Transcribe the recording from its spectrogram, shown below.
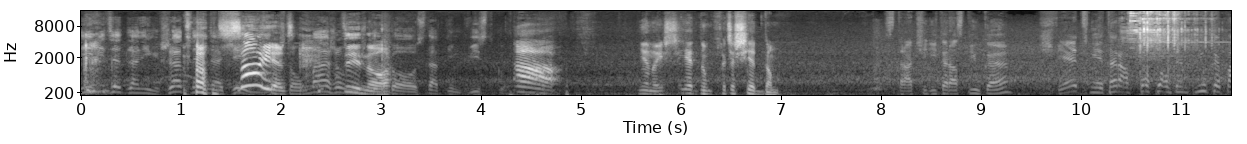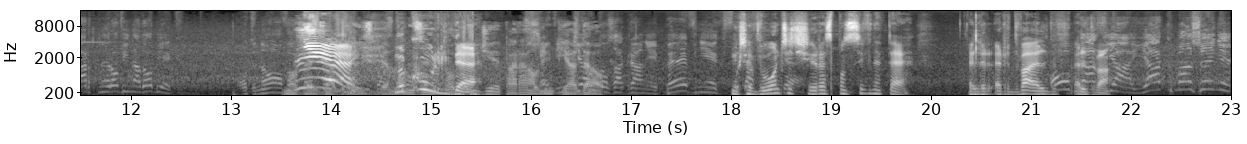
Nie widzę dla nich żadnej nadziei. Co jest? Zresztą marzą Ty już no. tylko o ostatnim gwizdku. A! Nie no, jeszcze jedną, chociaż jedną. Stracili teraz piłkę. Świetnie, teraz posłał tę piłkę partnerowi na dobieg. Nie! No kurde! Będzie paraolimpiada. Muszę wyłączyć responsywne T. L, R2, L, L2. Okazja, jak marzenie.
